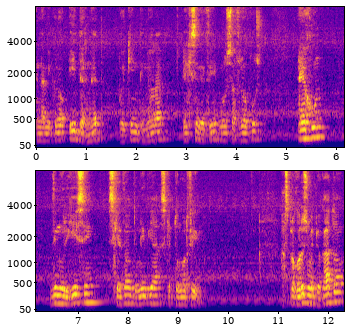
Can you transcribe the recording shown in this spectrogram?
ένα μικρό ίντερνετ που εκείνη την ώρα έχει συνδεθεί με όλους τους ανθρώπους, έχουν δημιουργήσει σχεδόν την ίδια σκεπτομορφή. Ας προχωρήσουμε πιο κάτω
